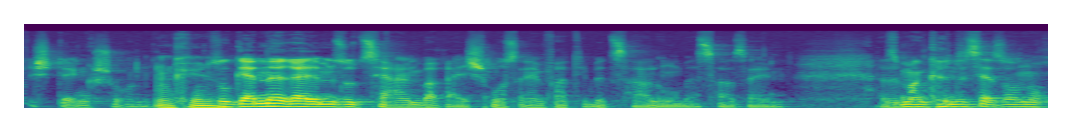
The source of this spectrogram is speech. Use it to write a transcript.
ich denke schon. Okay. So generell im sozialen Bereich muss einfach die Bezahlung besser sein. Also man könnte es jetzt auch noch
